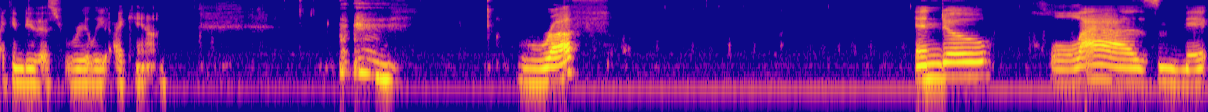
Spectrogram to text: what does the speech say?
I can do this, really, I can. rough endoplasmic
